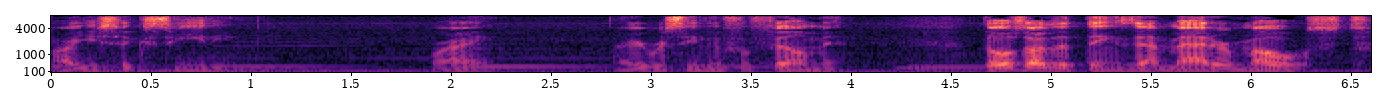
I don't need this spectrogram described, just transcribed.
Are you succeeding? Right? Are you receiving fulfillment? Those are the things that matter most.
